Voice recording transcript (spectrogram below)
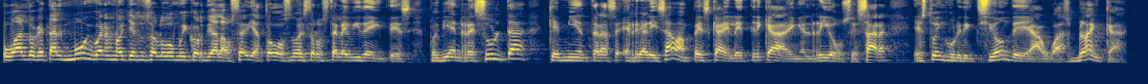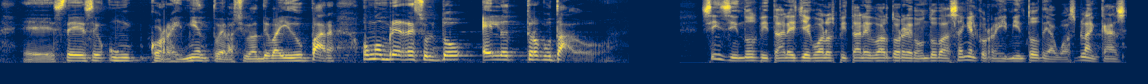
Ubaldo, ¿qué tal? Muy buenas noches, un saludo muy cordial a usted y a todos nuestros televidentes. Pues bien, resulta que mientras realizaban pesca eléctrica en el río Cesar, esto en jurisdicción de Aguas Blancas, este es un corregimiento de la ciudad de Valledupar, un hombre resultó electrocutado sin signos vitales llegó al Hospital Eduardo Redondo Daza en el corregimiento de Aguas Blancas,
